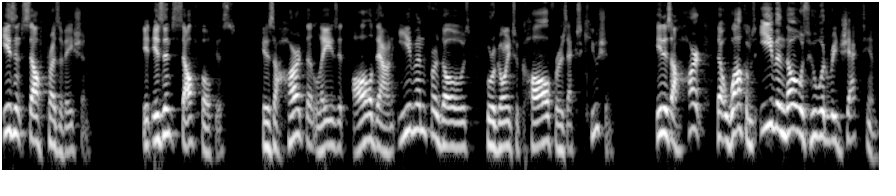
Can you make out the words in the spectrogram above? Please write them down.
isn't self preservation, it isn't self focused. It is a heart that lays it all down, even for those who are going to call for his execution. It is a heart that welcomes even those who would reject him.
